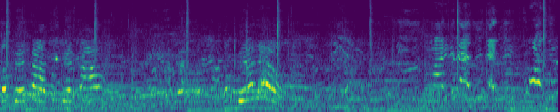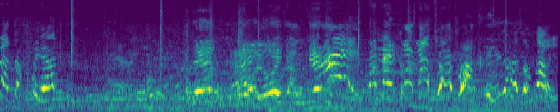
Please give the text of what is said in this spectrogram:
Tóc biến vào, tóc biến vào. Tóc biến nào. Mày cái này như này như con như là tóc biến. Trời ơi, thằng chết Này, tao mày còn đang cho thoảng khí ra xuống đẩy.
